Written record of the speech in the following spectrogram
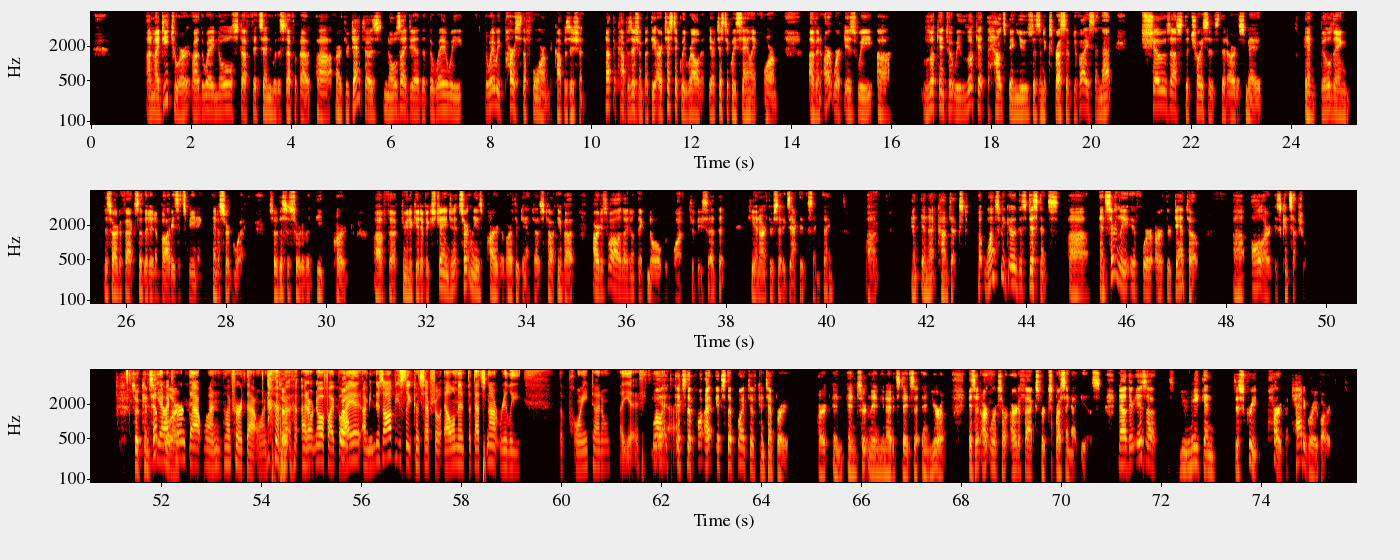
on my detour, uh, the way Noel stuff fits in with the stuff about uh, Arthur Danto is Noel's idea that the way we the way we parse the form, the composition, not the composition, but the artistically relevant, the artistically salient form of an artwork is we uh, look into it. We look at how it's being used as an expressive device, and that shows us the choices that artists made in building this artifact so that it embodies its meaning in a certain way. So this is sort of a deep part of the communicative exchange. And it certainly is part of Arthur Danto's talking about art as well, although I don't think Noel would want to be said that he and Arthur said exactly the same thing uh, in, in that context. But once we go this distance, uh, and certainly if we're Arthur Danto, uh, all art is conceptual. So conceptual yeah, I've art, heard that one. I've heard that one. So, I don't know if I buy well, it. I mean, there's obviously a conceptual element, but that's not really the point. I don't. Uh, yeah. Well, yeah. It's, it's the point. It's the point of contemporary art, and and certainly in the United States and Europe, is that artworks are artifacts for expressing ideas. Now, there is a unique and discrete part, a category of art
